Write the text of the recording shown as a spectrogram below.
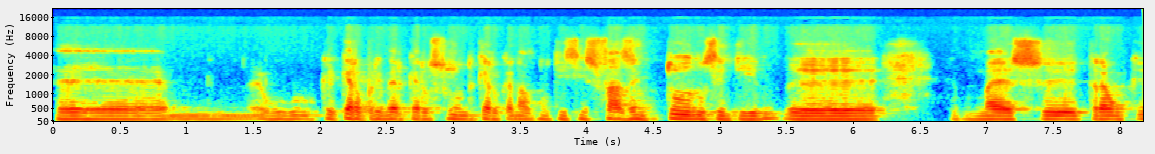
Uh, o, quer o primeiro, quer o segundo, quer o canal de notícias, fazem todo o sentido, uh, mas uh, terão que,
